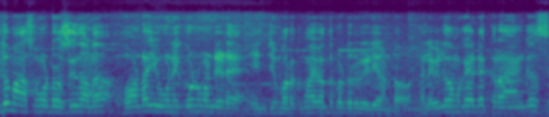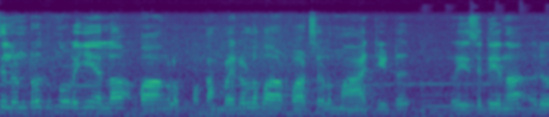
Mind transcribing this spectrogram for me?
ഇത് മാസ് മോട്ടോഴ്സിൽ നിന്നാണ് ഹോണ്ട യൂണിക്കോൺ വണ്ടിയുടെ എഞ്ചിൻ വർക്കുമായി ബന്ധപ്പെട്ട ഒരു വീഡിയോ ഉണ്ടോ നിലവിൽ നമുക്ക് അതിന്റെ ക്രാങ്ക് സിലിണ്ടർ തുടങ്ങിയ എല്ലാ ഭാഗങ്ങളും കംപ്ലൈന്റ് ഉള്ള പാർട്സുകളും മാറ്റിയിട്ട് റീസെറ്റ് ചെയ്യുന്ന ഒരു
